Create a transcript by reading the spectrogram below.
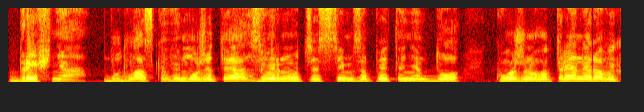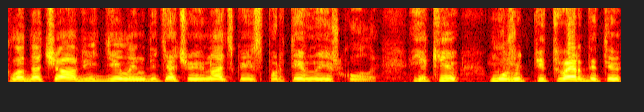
брехня. Будь ласка, ви можете звернутися з цим запитанням до кожного тренера-викладача відділень дитячо-юнацької спортивної школи, які можуть підтвердити,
